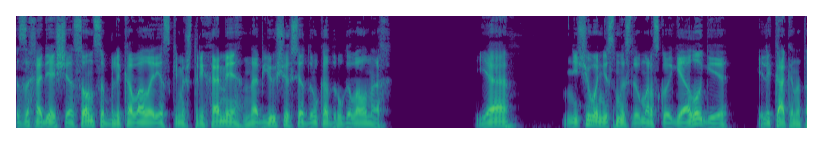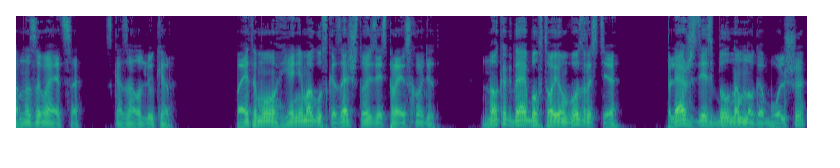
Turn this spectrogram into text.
заходящее солнце бликовало резкими штрихами на бьющихся друг от друга волнах. «Я ничего не смыслю в морской геологии, или как она там называется», — сказал Люкер. «Поэтому я не могу сказать, что здесь происходит. Но когда я был в твоем возрасте, пляж здесь был намного больше,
